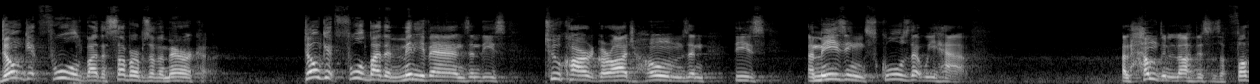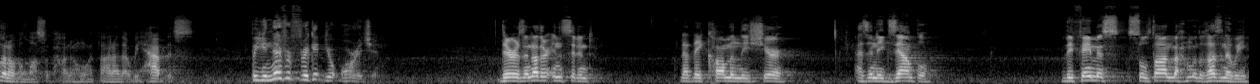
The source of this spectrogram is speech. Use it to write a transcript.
Don't get fooled by the suburbs of America. Don't get fooled by the minivans and these two car garage homes and these amazing schools that we have. Alhamdulillah, this is a fadl of Allah subhanahu wa ta'ala that we have this. But you never forget your origin. There is another incident that they commonly share as an example. The famous Sultan Mahmud Ghaznawi,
